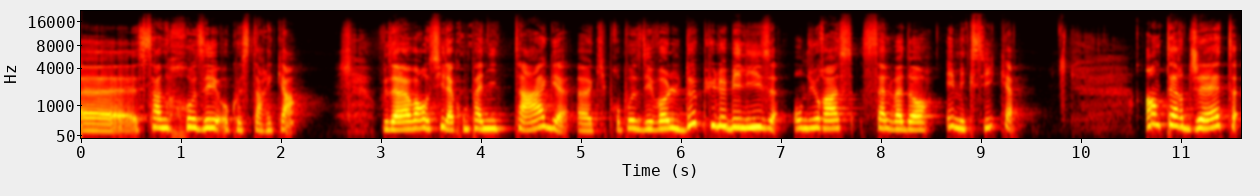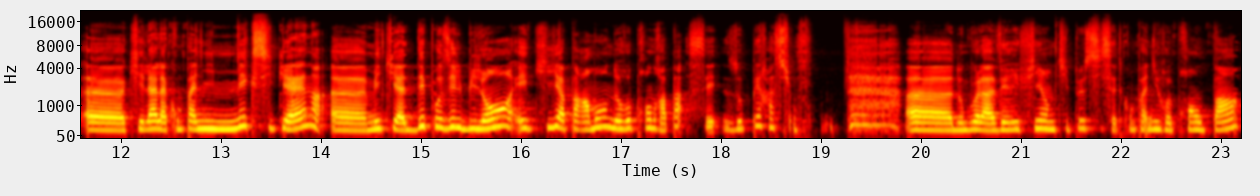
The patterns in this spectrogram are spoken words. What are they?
euh, San José au Costa Rica. Vous allez avoir aussi la compagnie TAG euh, qui propose des vols depuis le Belize, Honduras, Salvador et Mexique. Interjet, qui est là la compagnie mexicaine, mais qui a déposé le bilan et qui apparemment ne reprendra pas ses opérations. Euh, donc voilà, vérifiez un petit peu si cette compagnie reprend ou pas.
